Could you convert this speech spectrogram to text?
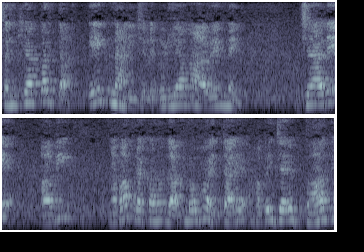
સંખ્યા કરતા એક નાની છે એટલે ઘડિયામાં આવે નહીં. જ્યારે આવી નવા પ્રકારનો દાખલો હોય, ત્યારે હવે જ્યારે ભાગ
